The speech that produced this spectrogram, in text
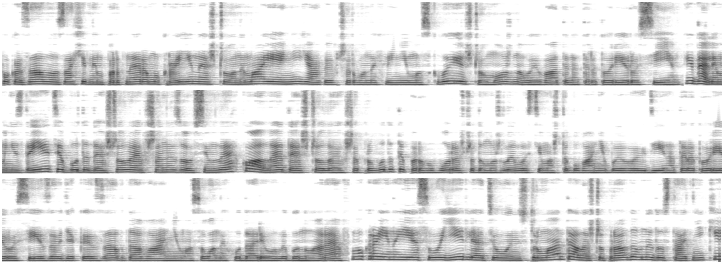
показало західним партнерам України, що немає ніяких червоних ліній Москви, що можна воювати на території Росії. І далі мені здається, буде дещо легше, не зовсім легко, але дещо легше проводити переговори щодо можливості масштабування бойових дій на території Росії завдяки завдаванню масованих ударів у глибину РФ. В Україні є свої для цього інструменти, але щоправда в недостатній кількості.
